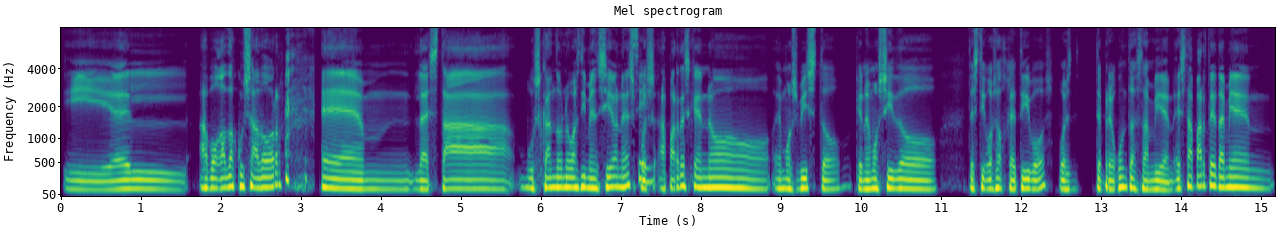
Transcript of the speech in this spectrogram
y el abogado acusador em, la está buscando nuevas dimensiones, pues aparte es que no hemos visto, que no hemos sido testigos objetivos, pues te preguntas también, esta parte también,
